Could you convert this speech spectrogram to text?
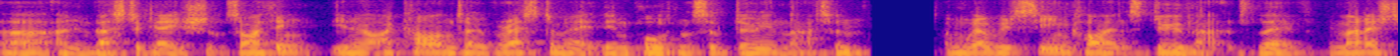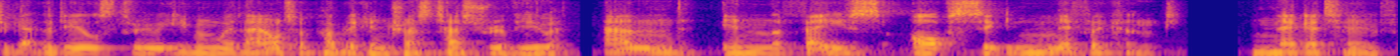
uh, an investigation. So I think, you know, I can't overestimate the importance of doing that. And, and where we've seen clients do that, they've managed to get the deals through even without a public interest test review and in the face of significant negative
